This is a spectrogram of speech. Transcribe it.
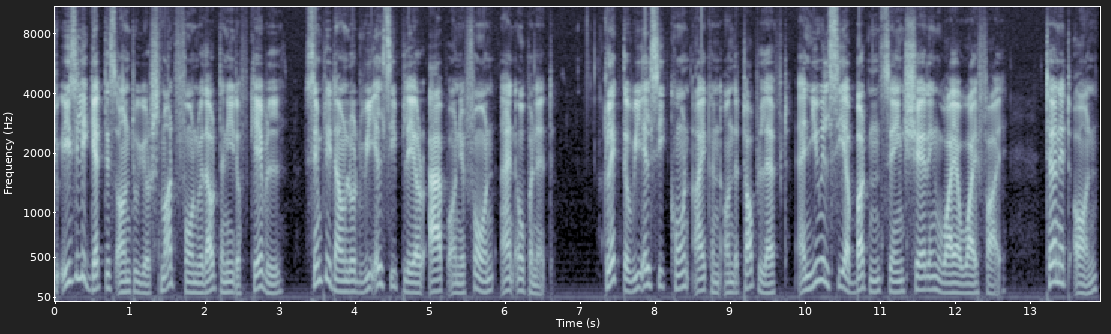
To easily get this onto your smartphone without the need of cable, simply download VLC Player app on your phone and open it. Click the VLC cone icon on the top left and you will see a button saying sharing via Wi-Fi. Turn it on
